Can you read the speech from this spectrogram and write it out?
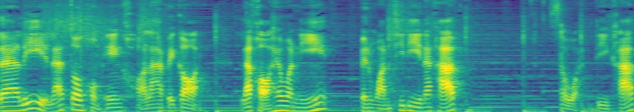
Diary และตัวผมเองขอลาไปก่อน และขอให้วันนี้เป็นวันที่ดีนะครับ สวัสดีครับ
